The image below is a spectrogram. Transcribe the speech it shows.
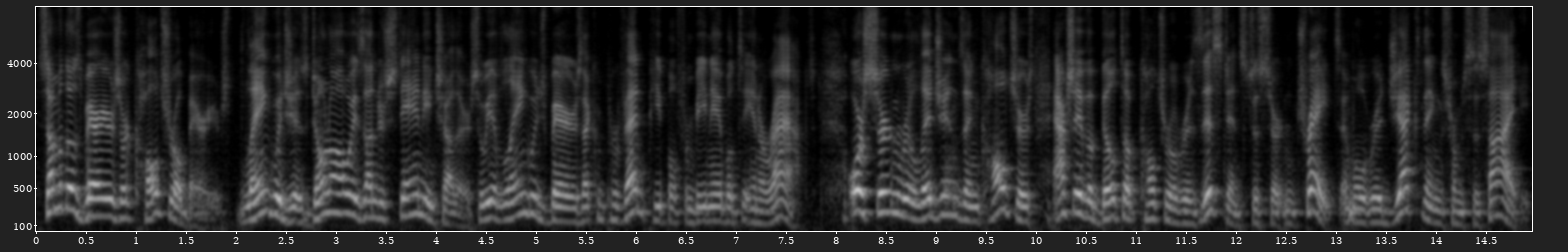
Some of those barriers are cultural barriers. Languages don't always understand each other, so we have language barriers that could prevent people from being able to interact. Or certain religions and cultures actually have a built-up cultural resistance to certain traits and will reject things from society.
